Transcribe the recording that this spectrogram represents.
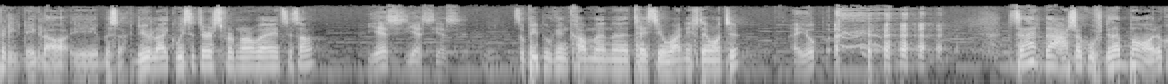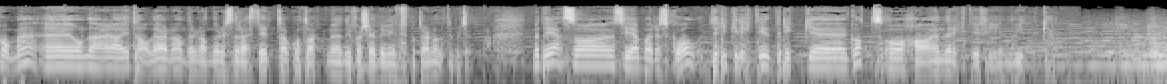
veldig glad i besøk. Do you like visitors from Norway, Susanne? Yes, yes, yes. So people can come and uh, taste your wine if they want to? I hope. Se her, det er så koselig. Det er bare å komme. Eh, om det er da Italia eller andre land du har lyst til å reise til, ta kontakt med de forskjellige vinimportørene. Dette blir kjempebra. Med det så sier jeg bare skål. Drikk riktig, drikk eh, godt, og ha en riktig fin vinuke.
